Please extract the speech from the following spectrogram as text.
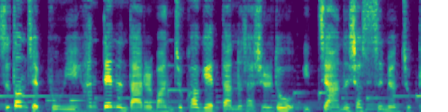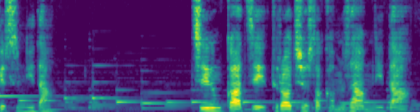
쓰던 제품이 한때는 나를 만족하게 했다는 사실도 잊지 않으셨으면 좋겠습니다. 지금까지 들어주셔서 감사합니다.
